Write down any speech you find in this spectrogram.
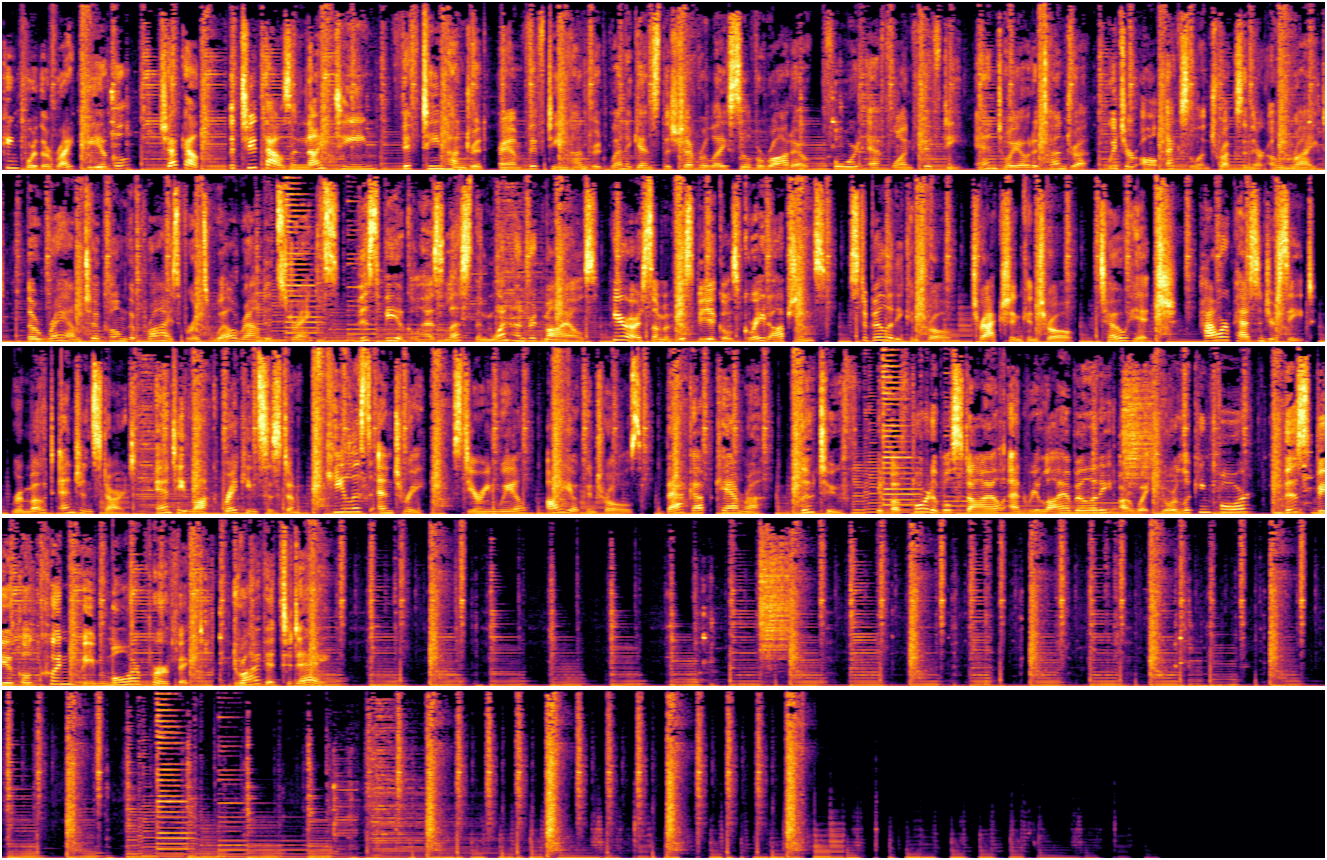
Looking for the right vehicle? Check out the 2019 1500. Ram 1500 went against the Chevrolet Silverado, Ford F-150, and Toyota Tundra, which are all excellent trucks in their own right. The Ram took home the prize for its well-rounded strengths. This vehicle has less than 100 miles. Here are some of this vehicle's great options. Stability control, traction control, tow hitch, power passenger seat, remote engine start, anti-lock braking system, keyless entry, steering wheel, audio controls, backup camera, Bluetooth. If affordable style and reliability are what you're looking for, this vehicle couldn't be more perfect. Drive it today.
